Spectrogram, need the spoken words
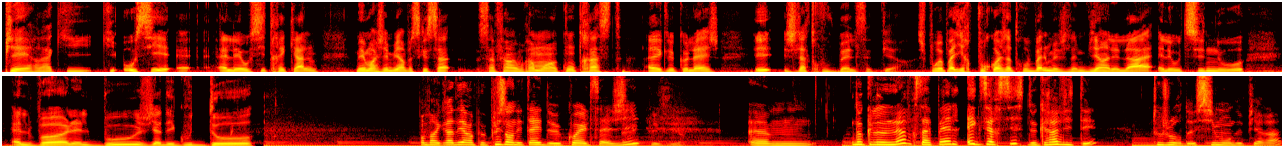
pierre là qui, qui aussi, est- elle est aussi très calme. Mais moi, j'aime bien parce que ça, ça fait un- vraiment un contraste avec le collège. Et je la trouve belle, cette pierre. Je pourrais pas dire pourquoi je la trouve belle, mais je l'aime bien. Elle est là, elle est au-dessus de nous. Elle vole, elle bouge, il y a des gouttes d'eau. On va regarder un peu plus en détail de quoi il s'agit. Euh, donc l'œuvre s'appelle Exercice de gravité, toujours de Simon de Pierrat.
